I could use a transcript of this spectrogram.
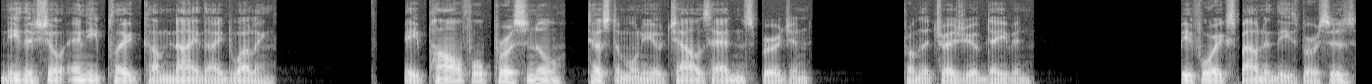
neither shall any plague come nigh thy dwelling. A powerful personal testimony of Charles Haddon Spurgeon from the Treasury of David. Before expounding these verses,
